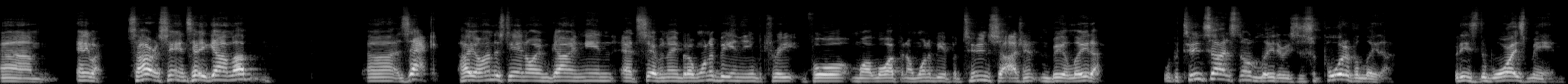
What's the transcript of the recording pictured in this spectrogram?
Um, anyway, Sahara Sands, how you going, love? Uh, Zach, hey, I understand I am going in at 17, but I want to be in the infantry for my life and I want to be a platoon sergeant and be a leader. Well, platoon sergeant's not a leader, he's the support of a leader, but he's the wise man.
